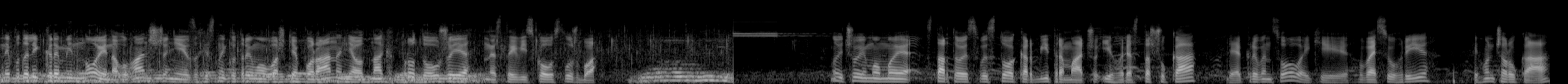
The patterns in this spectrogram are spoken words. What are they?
Неподалік Кремінної на Луганщині захисник отримав важке поранення, однак продовжує нести військову службу. Ну і чуємо ми стартовий свисток арбітра матчу Ігоря Сташука, Для Кривенцова, який весь у грі. І Гончарука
